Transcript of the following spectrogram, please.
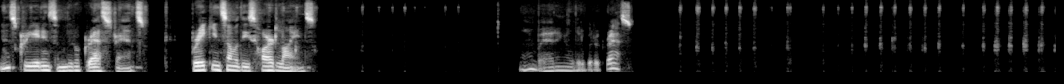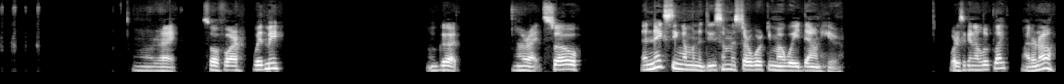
And it's creating some little grass strands, breaking some of these hard lines oh, by adding a little bit of grass. All right. So far, with me? Oh, good. All right. So the next thing I'm going to do is I'm going to start working my way down here. What is it going to look like? I don't know.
